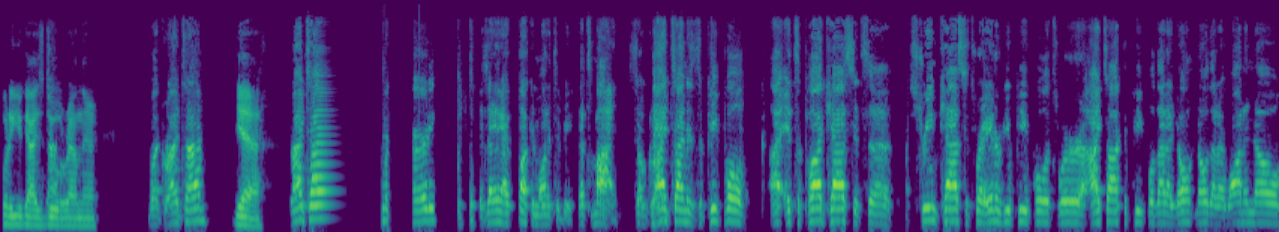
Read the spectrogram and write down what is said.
What do you guys do around there? What grind time? Yeah. Grind time, McCarty, is anything I fucking want it to be. That's mine. So grind time is the people. Uh, it's a podcast. It's a streamcast. It's where I interview people. It's where I talk to people that I don't know that I want to know.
